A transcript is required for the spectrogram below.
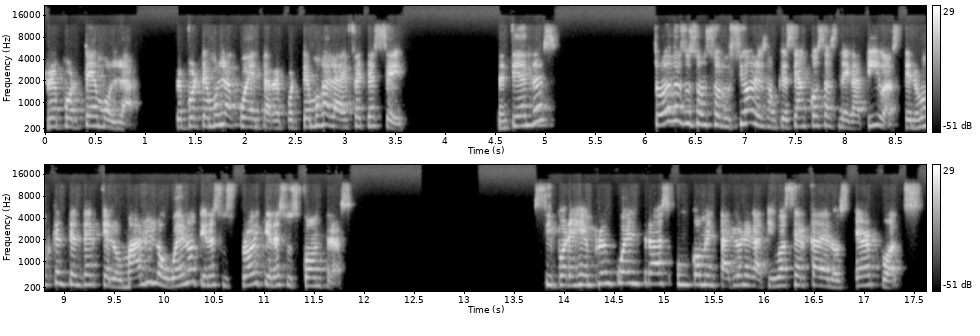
Reportémosla, reportemos la cuenta, reportemos a la FTC. ¿Me entiendes? Todas esas son soluciones, aunque sean cosas negativas. Tenemos que entender que lo malo y lo bueno tiene sus pros y tiene sus contras. Si, por ejemplo, encuentras un comentario negativo acerca de los AirPods,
